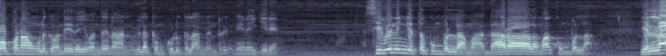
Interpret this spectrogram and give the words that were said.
ஓப்பனாக உங்களுக்கு வந்து இதை வந்து நான் விளக்கம் கொடுக்கலாம் என்று நினைக்கிறேன். சிவலிங்கத்தை கும்பிடலாமா? தாராளமாக கும்பிடலாம். எல்லா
